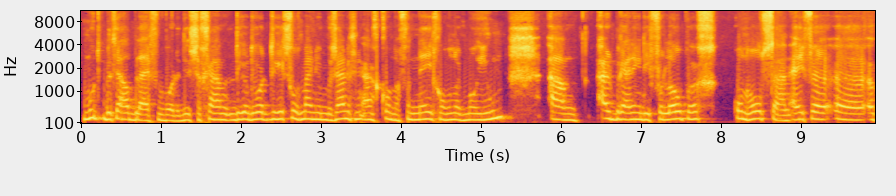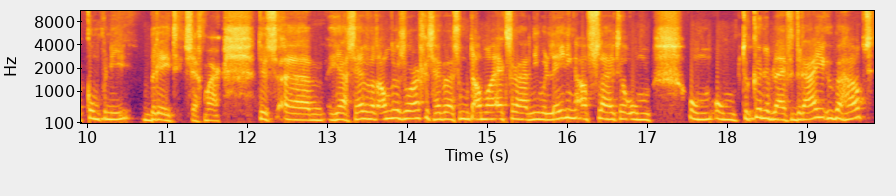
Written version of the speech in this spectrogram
moet betaald blijven worden. Dus ze gaan, er wordt, er is volgens mij nu een bezuiniging aangekondigd van 900 miljoen aan uitbreidingen die voorlopig on hold staan. Even eh company breed, zeg maar. Dus ehm, ja, ze hebben wat andere zorgen. Ze, moeten allemaal extra nieuwe leningen afsluiten om, om, om te kunnen blijven draaien überhaupt.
